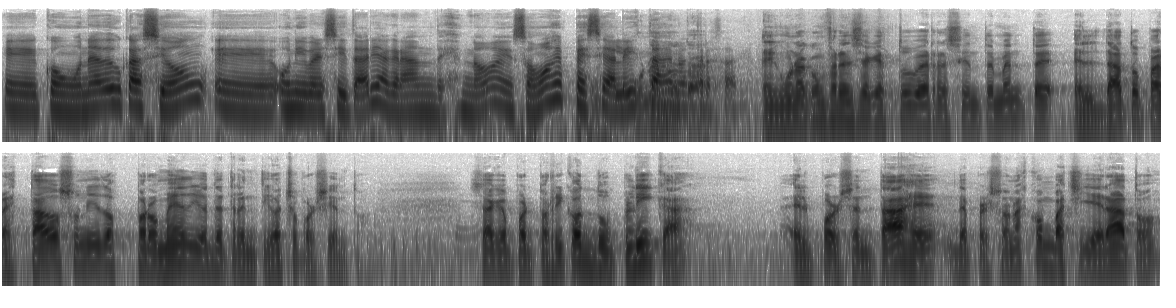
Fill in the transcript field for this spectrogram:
eh, con una educación eh, universitaria grande, ¿no? Eh, somos especialistas en nuestras áreas. En una conferencia que estuve recientemente, el dato para Estados Unidos promedio es de 38%. O sea que Puerto Rico duplica el porcentaje de personas con bachillerato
